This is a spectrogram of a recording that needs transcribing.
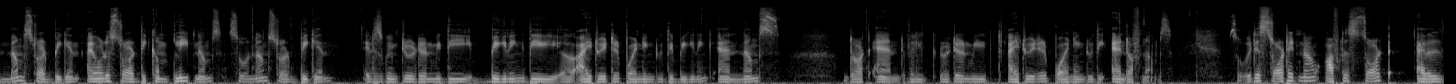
nums begin. I want to start the complete nums. So nums begin. It is going to return me the beginning the uh, iterator pointing to the beginning and nums dot end will return me iterator pointing to the end of nums. So it is sorted now. After sort I will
